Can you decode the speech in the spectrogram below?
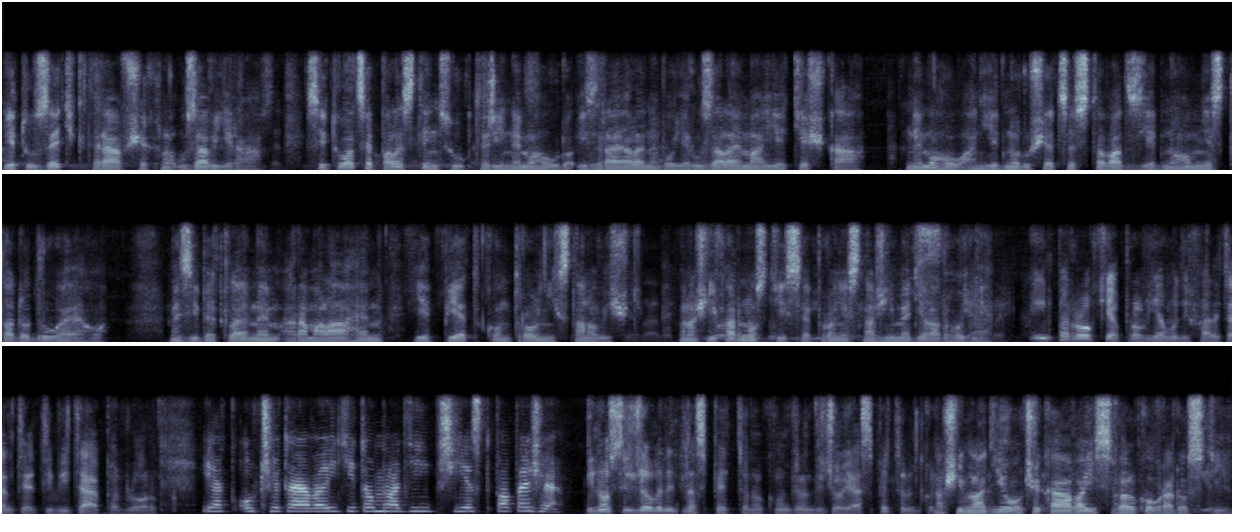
Je tu zeď, která všechno uzavírá. Situace palestinců, kteří nemohou do Izraele nebo Jeruzaléma, je těžká. Nemohou ani jednoduše cestovat z jednoho města do druhého. Mezi Betlémem a Ramaláhem je pět kontrolních stanovišť. V naší farnosti se pro ně snažíme dělat hodně. Jak očekávají tito mladí příjezd papeže? Naši mladí ho očekávají s velkou radostí.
